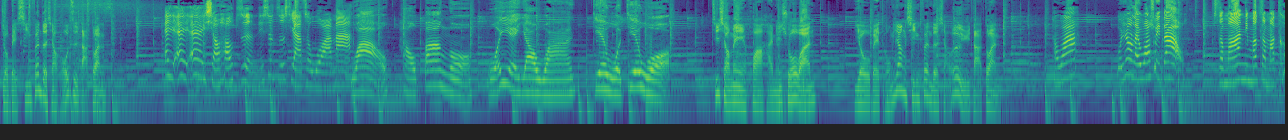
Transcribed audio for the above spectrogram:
就被兴奋的小猴子打断了。哎哎哎，小猴子，你是只想着玩吗？哇哦，好棒哦！我也要玩，接我，接我。鸡小妹话还没说完。又被同样兴奋的小鳄鱼打断。好啊，我要来挖隧道。什么？你们怎么可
